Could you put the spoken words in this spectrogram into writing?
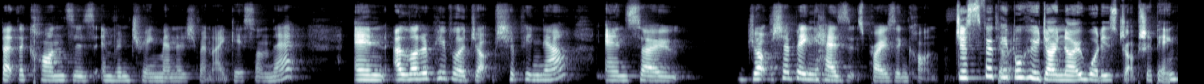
But the cons is inventory management, I guess, on that. And a lot of people are drop shipping now. And so drop shipping has its pros and cons. Just for people it. who don't know, what is drop shipping?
